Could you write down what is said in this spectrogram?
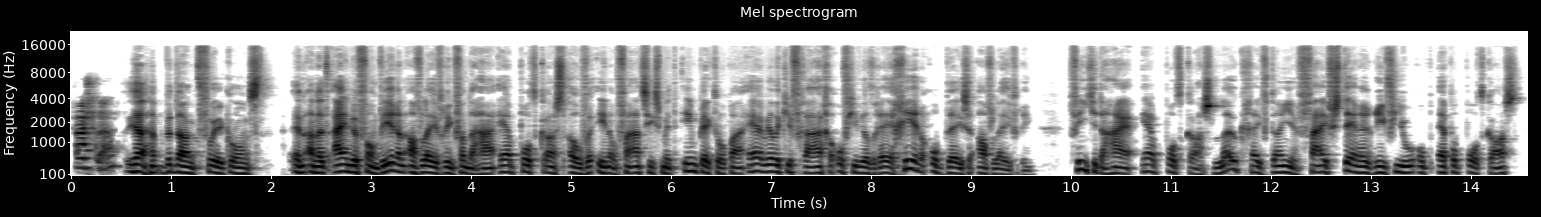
Graag. Ja, bedankt voor je komst. En aan het einde van weer een aflevering van de HR-podcast over innovaties met impact op HR wil ik je vragen of je wilt reageren op deze aflevering. Vind je de HR-podcast leuk? Geef dan je 5 sterren review op Apple Podcast,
